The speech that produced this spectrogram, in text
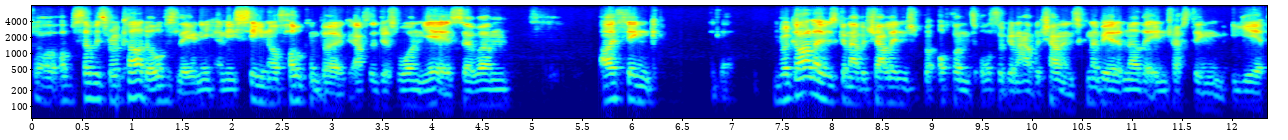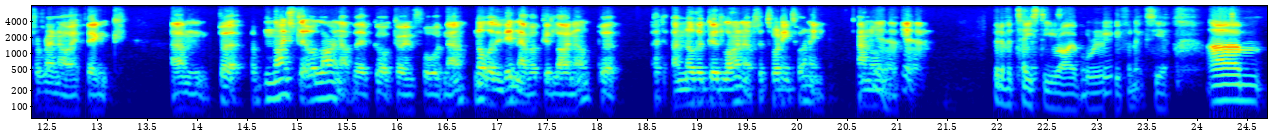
but so is Ricciardo, obviously, and he and he's seen off Hulkenberg after just one year. So um, I think Ricciardo is going to have a challenge, but Ocon's also going to have a challenge. It's going to be another interesting year for Renault, I think. Um, but a nice little lineup they've got going forward now. Not that they didn't have a good lineup, but a- another good lineup for 2020 and. Yeah, yeah. Bit of a tasty rivalry for next year. Um,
